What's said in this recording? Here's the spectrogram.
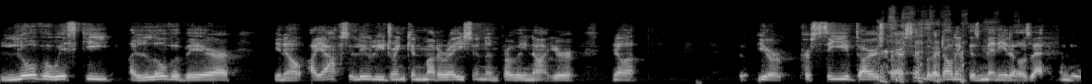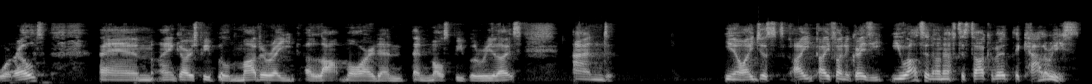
love a whiskey. I love a beer. You know, I absolutely drink in moderation and probably not your, you know, your perceived Irish person, but I don't think there's many of those left in the world. Um, I think Irish people moderate a lot more than than most people realize. And you know, I just I, I find it crazy. You also don't have to talk about the calories,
